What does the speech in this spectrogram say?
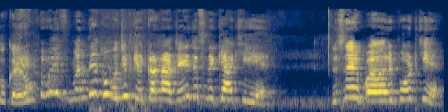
को कह रहा हूँ। इस बंदे को मुझे क्या करना चाहिए जिसने क्या की है। जिसने रिपोर्ट की है।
